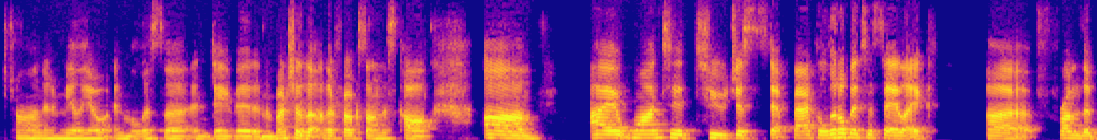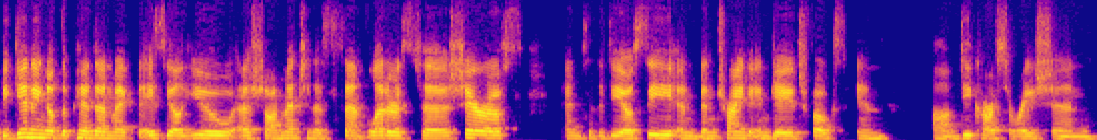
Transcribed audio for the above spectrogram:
Sean and Emilio and Melissa and David and a bunch of the other folks on this call. Um, I wanted to just step back a little bit to say, like, uh, from the beginning of the pandemic, the ACLU, as Sean mentioned, has sent letters to sheriffs and to the DOC and been trying to engage folks in um, decarceration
